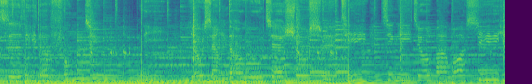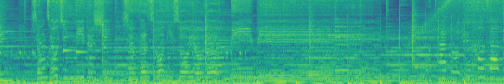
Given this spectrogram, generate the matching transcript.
像是词里的风景，你又像道无解数学题，轻易就把我吸引，想走进你的心，想探索你所有的秘密。我踏过雨后草地，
